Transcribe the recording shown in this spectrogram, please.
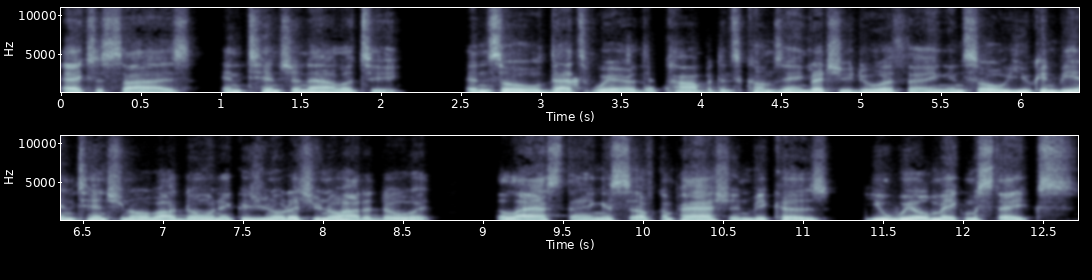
exercise intentionality. And so that's where the competence comes in that you do a thing. And so you can be intentional about doing it because you know that you know how to do it. The last thing is self compassion because you will make mistakes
